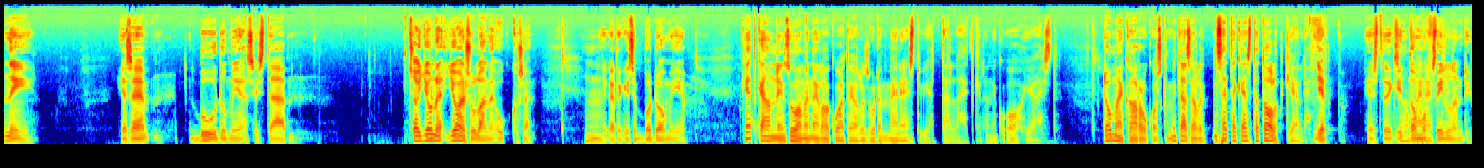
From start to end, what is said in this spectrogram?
Niin. Ja se Boodumia, siis tää, se on Jone, Joensulainen ukko se, hmm. joka teki se Bodomia. Ketkä on niin Suomen elokuvateollisuuden menestyjät tällä hetkellä niin kuin ohjaajista? Dome Karukoski, mitä se oli? Se tekee sitä Tolkien leffa. Jep. Ja sitten teki Se on Tom of menestyjä. Finlandi.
